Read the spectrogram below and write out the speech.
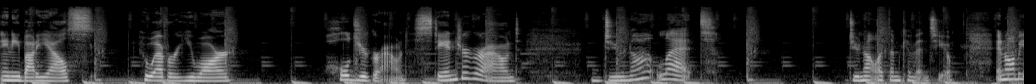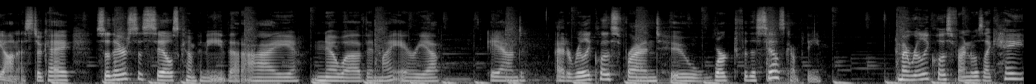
anybody else, whoever you are. Hold your ground. Stand your ground. Do not let do not let them convince you. And I'll be honest, okay? So there's a sales company that I know of in my area, and I had a really close friend who worked for the sales company. My really close friend was like, "Hey,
